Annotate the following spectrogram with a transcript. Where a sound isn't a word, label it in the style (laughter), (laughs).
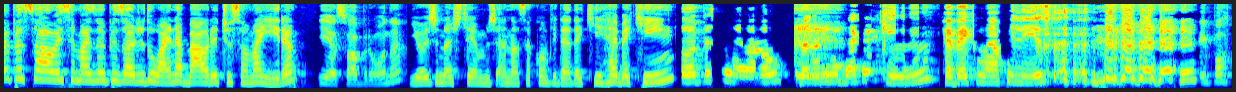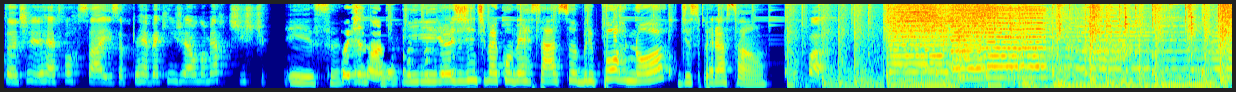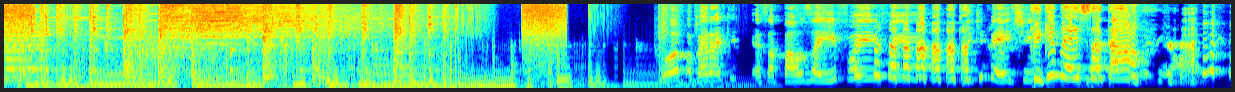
Oi, pessoal, esse é mais um episódio do Wine About It. Eu sou a Maíra. E eu sou a Bruna. E hoje nós temos a nossa convidada aqui, Rebequim. Oi, pessoal. Meu nome é Rebeca Kim. Rebequim é apelido. (laughs) é importante reforçar isso, é porque Rebequim já é o um nome artístico. Isso. Foi de nome. E hoje a gente vai conversar sobre pornô de superação. Opa! Pera aí, essa pausa aí foi, foi (laughs) clickbait, hein? Clickbait total! (laughs)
